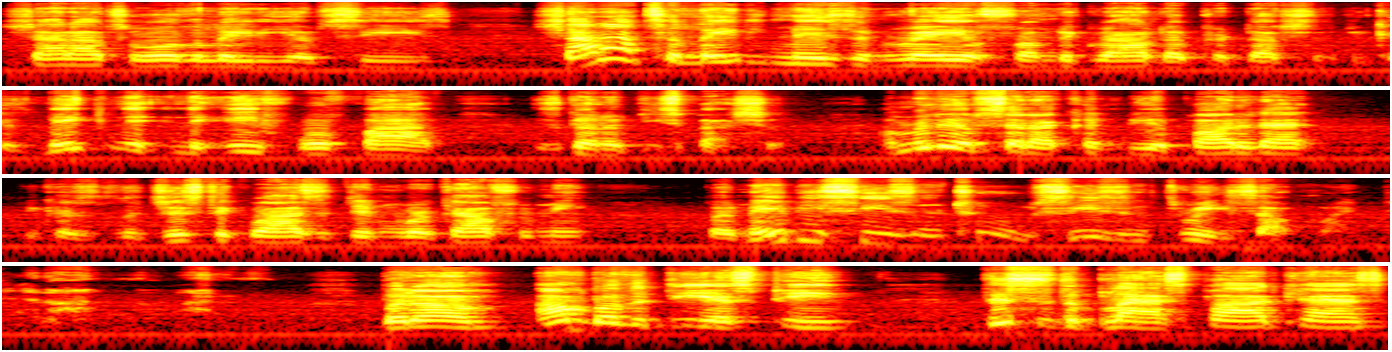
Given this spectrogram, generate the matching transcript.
Shout out to all the Lady MCs. Shout out to Lady Miz and Ray of From the Ground Up Productions because making it in the 845 is going to be special. I'm really upset I couldn't be a part of that because logistic wise it didn't work out for me. But maybe season two, season three, something like that. I don't know. But um, I'm Brother DSP. This is the Blast Podcast.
